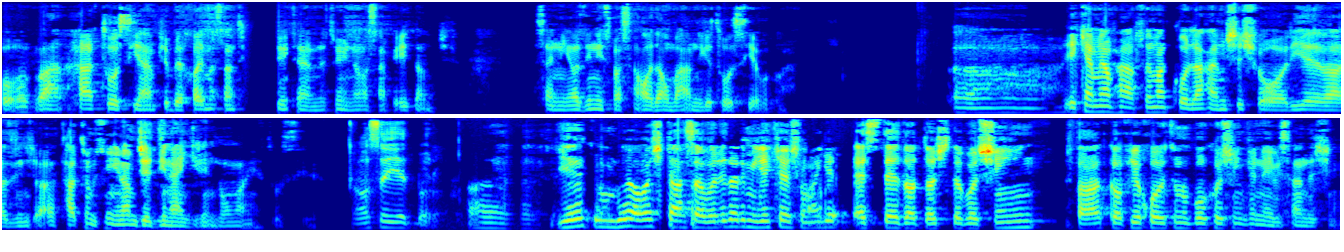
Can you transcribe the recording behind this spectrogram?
خب و هر توصیه هم که بخوای مثلا تو اینترنت و اینا مثلا پیدا میشه. مثلا نیازی نیست مثلا آدم با هم دیگه توصیه بکنن. یکم هم حرف من کلا همیشه شعاریه و از اینجا. حتی می‌تونین اینم جدی نگیرین دو توصیه. آسا برو. یه جمله آقا تصوری داره میگه که شما اگه استعداد داشته باشین فقط کافیه خودتون رو بکشین که نویسنده شین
